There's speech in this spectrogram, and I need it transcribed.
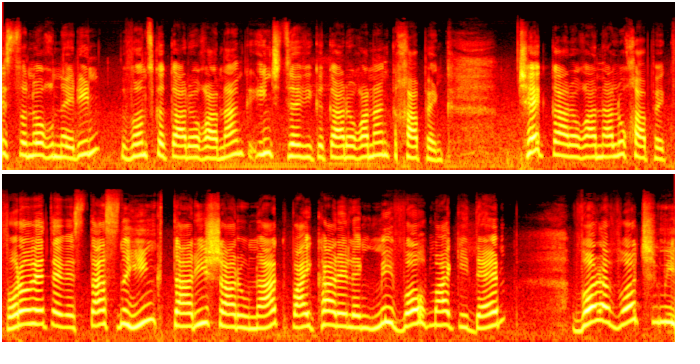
այս ծնողներին ոնց կկարողանանք, ինչ ձևի կկարողանանք խապենք չեք կարողանալու խապեք, որովհետև այս 15 տարի շարունակ պայքարել ենք մի ոհմակի դեմ, որը ոչ մի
